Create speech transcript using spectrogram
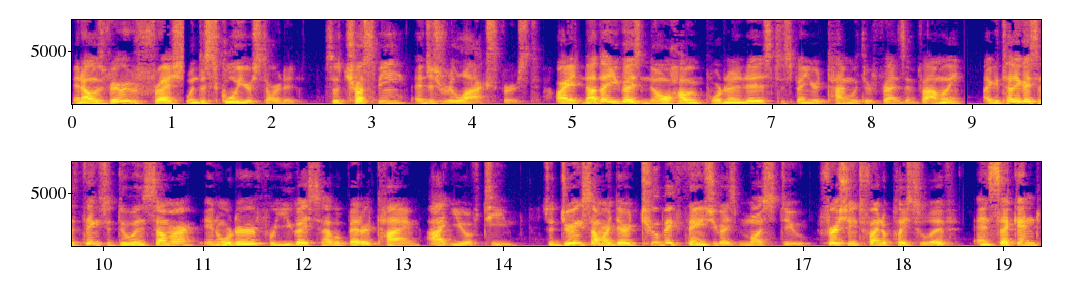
and I was very refreshed when the school year started. So trust me and just relax first. Alright, now that you guys know how important it is to spend your time with your friends and family, I can tell you guys the things to do in summer in order for you guys to have a better time at U of T. So during summer, there are two big things you guys must do. First, you need to find a place to live. And second,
